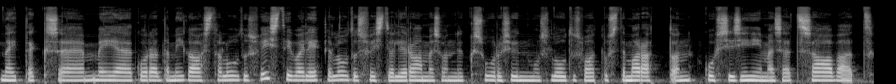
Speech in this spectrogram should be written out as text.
näiteks eh, meie korraldame iga aasta Loodusfestivali ja Loodusfestivali raames on üks suur sündmus, loodusvaatluste maraton, kus siis inimesed saavad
